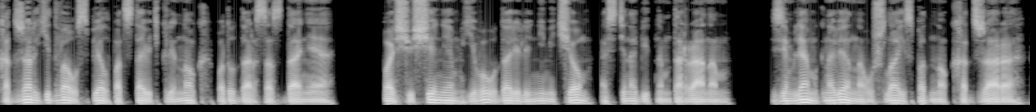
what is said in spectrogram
Хаджар едва успел подставить клинок под удар создания. По ощущениям, его ударили не мечом, а стенобитным тараном. Земля мгновенно ушла из-под ног Хаджара.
